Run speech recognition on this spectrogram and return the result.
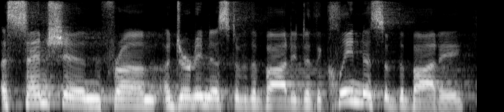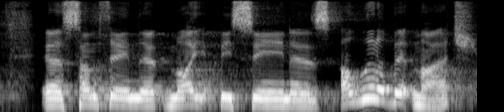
ascension from a dirtiness of the body to the cleanness of the body as something that might be seen as a little bit much.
